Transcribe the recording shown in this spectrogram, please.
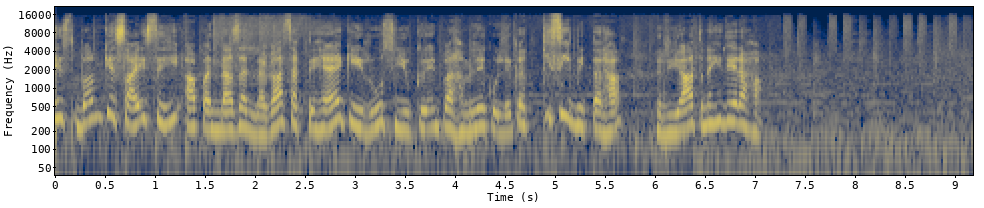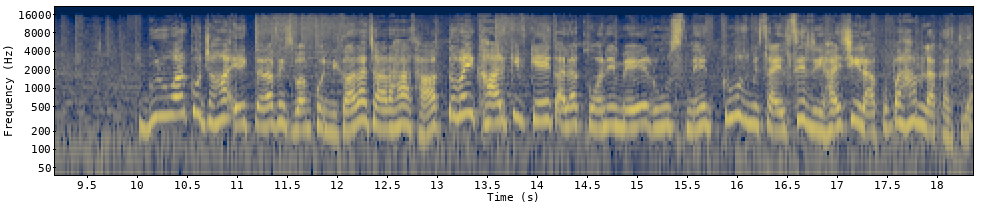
इस बम के साइज़ से ही आप अंदाज़ा लगा सकते हैं कि रूस यूक्रेन पर हमले को लेकर किसी भी तरह रियात नहीं दे रहा। गुरुवार को जहाँ एक तरफ़ इस बम को निकाला जा रहा था तो वहीं खारकिव के एक अलग कोने में रूस ने क्रूज मिसाइल से रिहायशी इलाकों पर हमला कर दिया।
